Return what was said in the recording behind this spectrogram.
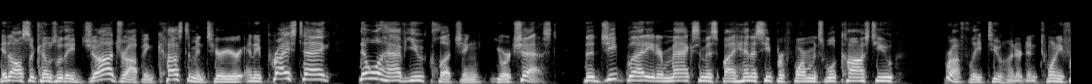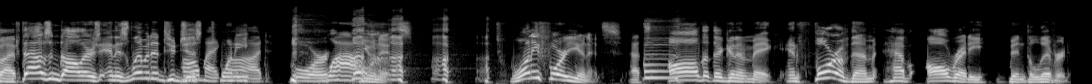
It also comes with a jaw dropping custom interior and a price tag that will have you clutching your chest. The Jeep Gladiator Maximus by Hennessy Performance will cost you roughly $225,000 and is limited to just oh my 20 god. four Wow. units. 24 units. That's all that they're going to make. And four of them have already been delivered.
